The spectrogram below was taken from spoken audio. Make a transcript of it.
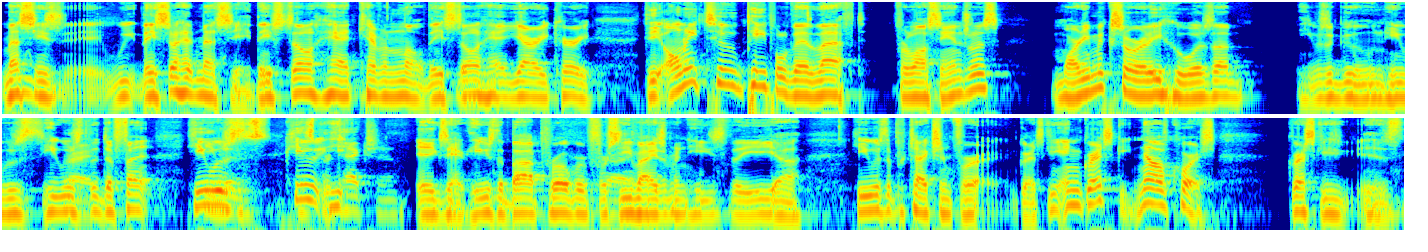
Messier's. We they still had Messier. They still had Kevin Lowe. They still had Jari Kurri. The only two people that left for Los Angeles, Marty McSorley, who was a he was a goon. He was he was Right. the defense. He, He was, was he, his he- protection. Exactly. He was the Bob Probert for Steve Yzerman. He's the uh, he was the protection for Gretzky and Gretzky. Now, of course, Gretzky is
